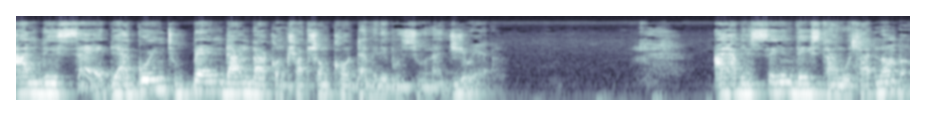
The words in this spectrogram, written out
And they said they are going to burn down that contraption called Damilable Zoo, Nigeria. I have been saying this time without number.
